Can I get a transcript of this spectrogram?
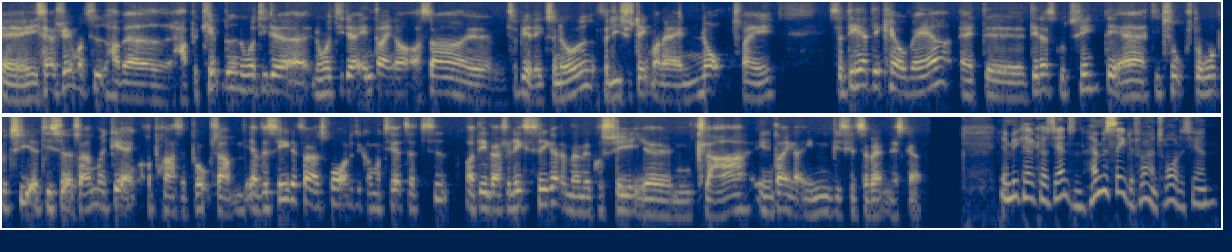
øh, især Socialdemokratiet har, været, har bekæmpet nogle af de der, nogle af de der ændringer, og så, øh, så bliver det ikke til noget, fordi systemerne er enormt træge. Så det her, det kan jo være, at øh, det, der skulle til, det er, at de to store partier, de sidder sammen regering og presser på sammen. Jeg vil se det, før jeg tror det, det kommer til at tage tid, og det er i hvert fald ikke sikkert, at man vil kunne se øh, klare ændringer, inden vi skal til valg næste gang. Ja, Michael Christiansen, han vil se det, før han tror det, siger han.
